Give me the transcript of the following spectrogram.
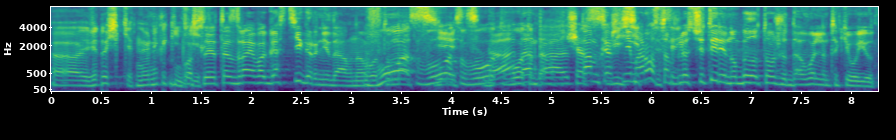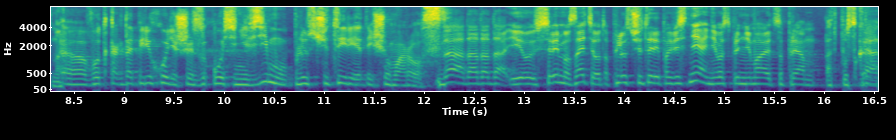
э, видосики. Наверняка какие-нибудь. После тест-драйва Гастигр недавно вот, у Вот, нас вот, есть. вот, да, вот да, он да. там конечно, не мороз, там плюс 4, но было тоже довольно-таки уютно. Э, Вот когда переходишь из осени в зиму, плюс 4 это еще мороз. Да, да, да, да. И все время, знаете, вот плюс 4 по весне, они воспринимаются прям отпускает.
